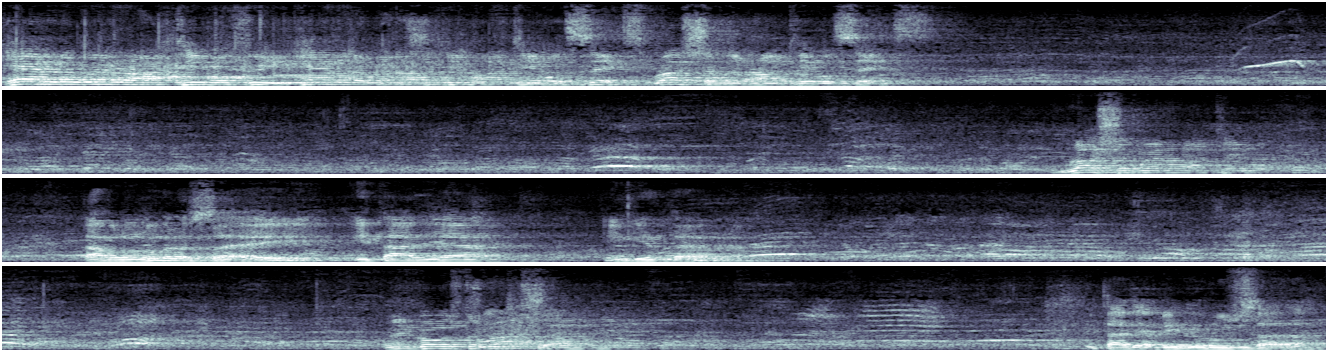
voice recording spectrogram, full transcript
Canada winner on table three. Canada winner on table, on table six. Russia winner on table six. Russia winner on table four. Tavolo numero 6, Italia, Inghilterra. Win goes to Russia on table four. Italia Bielorussa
